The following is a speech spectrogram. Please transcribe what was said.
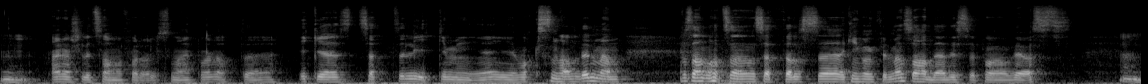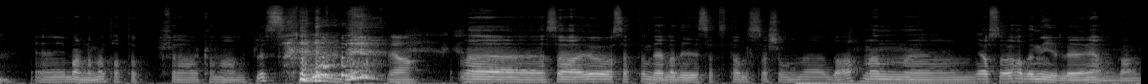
Mm. Det er kanskje litt samme forhold som meg, Pål. At uh, ikke sett like mye i voksen alder, men på samme måte som 70-talls eh, King Kong-filmen, så hadde jeg disse på VØS Mm. eh, i barndommen, tatt opp fra Kanal Pluss. Ja. Eh, så jeg har jo sett en del av de 70-tallsversjonene da. Men eh, jeg også hadde nylig gjennomgang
